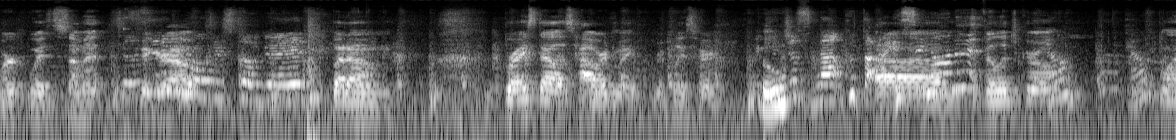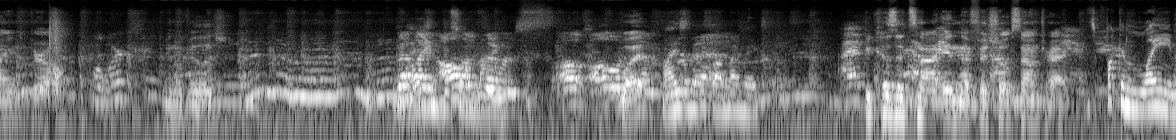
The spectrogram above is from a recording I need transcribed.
work with Summit to figure out. rolls are still good. But um, Bryce Dallas Howard might replace her. We Who? can just not put the icing Um, on it. Village girl, No, no, blind girl won't work. in the village. But like all of mine? those, all, all of What? them. Why isn't this on my mix? Because it's not in the official soundtrack. with June. Fucking lame.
